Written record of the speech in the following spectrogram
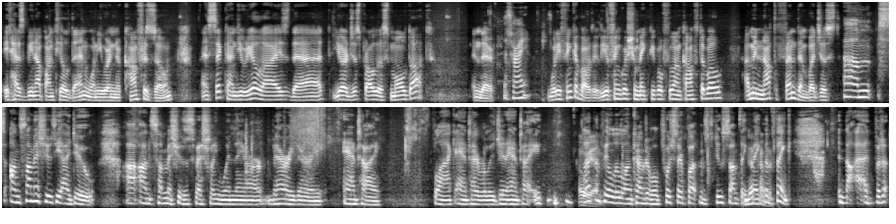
it has been up until then when you were in your comfort zone. And second, you realize that you're just probably a small dot in there. That's right. What do you think about it? Do you think we should make people feel uncomfortable? I mean, not offend them, but just Um, on some issues, yeah, I do. Uh, on some issues, especially when they are very, very anti. Black, anti-religion, anti. Oh, let yeah. them feel a little uncomfortable. Push their buttons. Do something. Make them think. Not, uh, but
